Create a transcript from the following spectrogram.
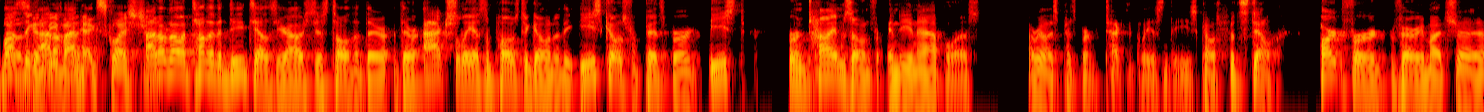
was going I to be don't- my I- next question. I don't know a ton of the details here. I was just told that they're they're actually, as opposed to going to the East Coast for Pittsburgh, East Eastern time zone for Indianapolis. I realize Pittsburgh technically isn't the East Coast, but still, Hartford very much a,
